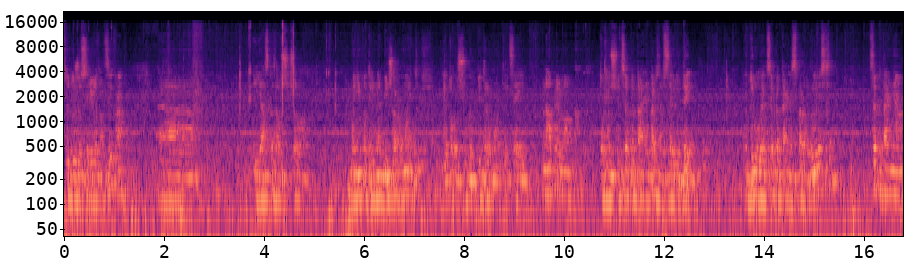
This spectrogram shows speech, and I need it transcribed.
Це дуже серйозна цифра. Е, я сказав, що мені потрібно більше аргументів для того, щоб підтримати цей напрямок, тому що це питання, перш за все, людей. Друге це питання справедливості, це питання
